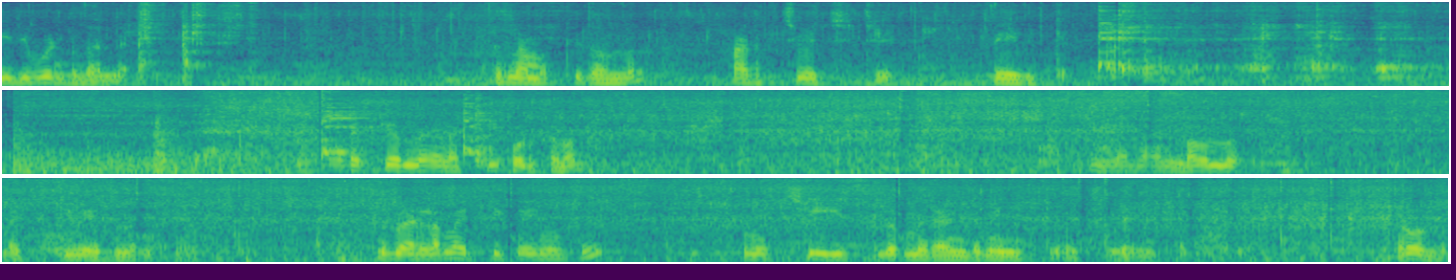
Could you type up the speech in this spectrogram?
എരിവുണ്ട് നല്ല. അപ്പം നമുക്കിതൊന്ന് അടച്ചു വെച്ചിട്ട് വേവിക്കാം. ഇടയ്ക്കൊന്ന് ഇളക്കി കൊടുക്കണം. പിന്നെ വെള്ളം ഒന്ന് വറ്റി വരുന്നുണ്ട്. ഈ വെള്ളം വറ്റി കഴിഞ്ഞിട്ട് പിന്നെ ചീസിലൊന്ന് രണ്ട് മിനിറ്റ് വെച്ച് കഴിക്കാം. അത്രേ ഉള്ളൂ.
